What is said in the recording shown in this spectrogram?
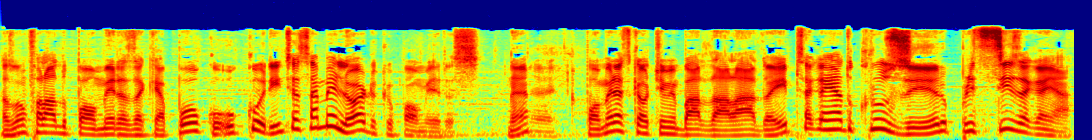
nós vamos falar do Palmeiras daqui a pouco, o Corinthians está melhor do que o Palmeiras, né? O Palmeiras, que é o time badalado aí, precisa ganhar do Cruzeiro, precisa ganhar.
